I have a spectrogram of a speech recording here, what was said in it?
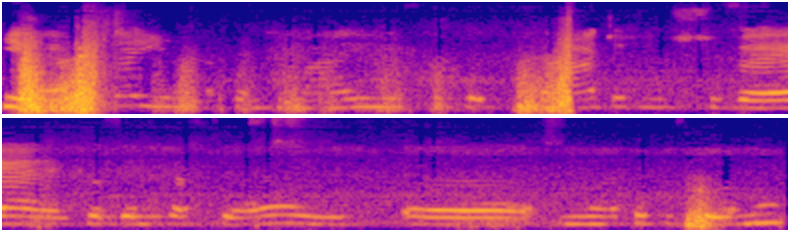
que é daí, né? Quanto mais diversidade a gente tiver de organizações é, no ecossistema,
